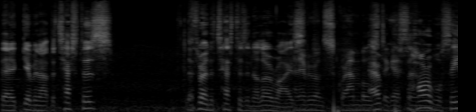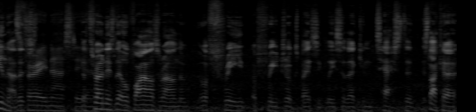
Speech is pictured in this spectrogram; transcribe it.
they're giving out the testers. They're throwing the testers in the low rise, And everyone scrambles Ev- to get It's a horrible scene. That It's They're- very nasty. They're yeah. throwing these little vials around of free of free drugs, basically, so they can test it. It's like a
